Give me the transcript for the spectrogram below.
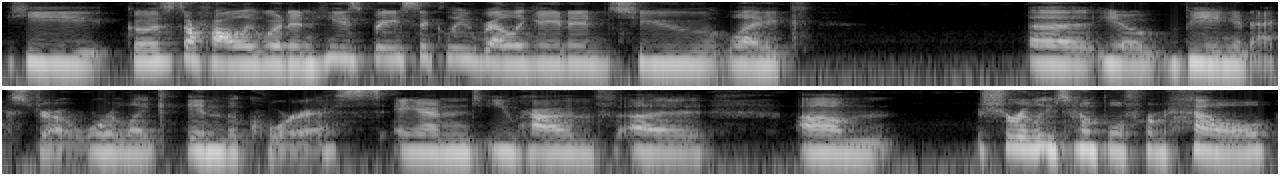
he goes to Hollywood and he's basically relegated to like uh, you know, being an extra or like in the chorus. And you have uh, um, Shirley Temple from Hell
